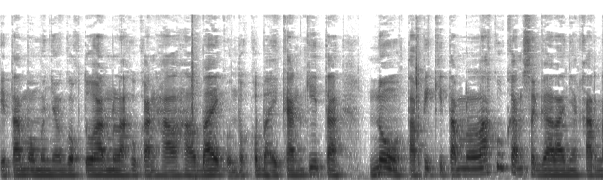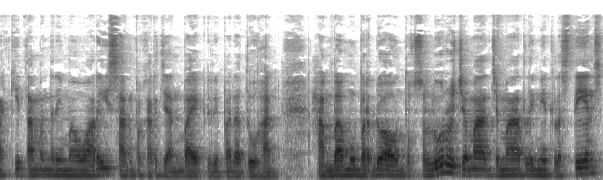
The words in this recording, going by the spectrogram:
Kita mau menyogok Tuhan melakukan hal-hal baik untuk kebaikan kita. No, tapi kita melakukan segalanya karena kita menerima warisan pekerjaan baik daripada Tuhan Hambamu berdoa untuk seluruh jemaat-jemaat Limitless Teens,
